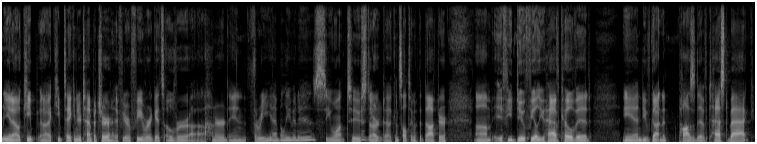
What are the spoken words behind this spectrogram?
you know, keep uh, keep taking your temperature. If your fever gets over uh, 103, I believe it is, you want to start uh, consulting with the doctor. Um, if you do feel you have COVID and you've gotten a positive test back,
